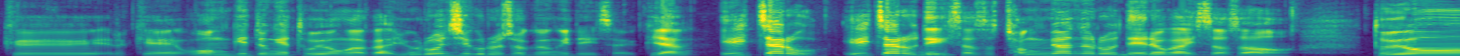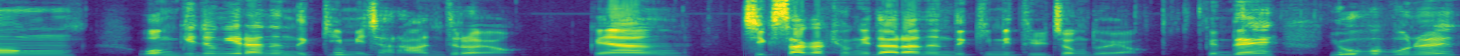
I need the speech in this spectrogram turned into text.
그 이렇게 원기둥의 도형화가 이런 식으로 적용이 돼 있어요. 그냥 일자로 일자로 돼 있어서 정면으로 내려가 있어서 도형 원기둥이라는 느낌이 잘 안 들어요. 그냥 직사각형이다라는 느낌이 들 정도예요. 근데 이 부분을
